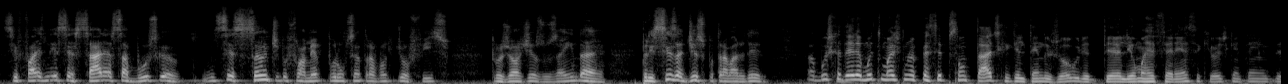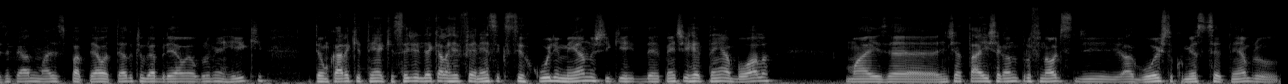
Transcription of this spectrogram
se faz necessária essa busca incessante do Flamengo por um centroavante de ofício pro Jorge Jesus. Ainda é, precisa disso pro trabalho dele? A busca dele é muito mais por uma percepção tática que ele tem do jogo, de ter ali uma referência que hoje quem tem desempenhado mais esse papel até do que o Gabriel é o Bruno Henrique. Tem um cara que tenha que seja ali aquela referência que circule menos e que de repente retém a bola. Mas é, a gente já está aí chegando para o final de, de agosto, começo de setembro.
